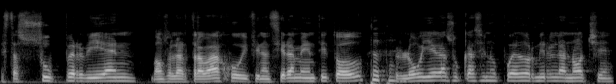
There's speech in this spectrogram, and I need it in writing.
está súper bien, vamos a hablar trabajo y financieramente y todo, pero luego llega a su casa y no puede dormir en la noche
